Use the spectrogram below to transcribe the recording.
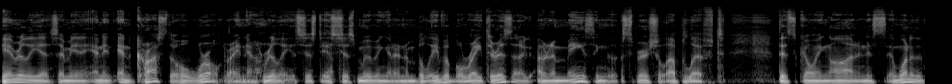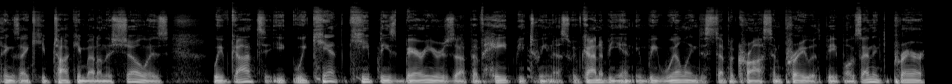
Yeah, it really is. I mean, and and across the whole world right now, really, it's just it's just moving at an unbelievable rate. There is a, an amazing spiritual uplift that's going on, and it's one of the things I keep talking about on the show is we've got to we can't keep these barriers up of hate between us. We've got to be in, be willing to step across and pray with people because I think prayer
